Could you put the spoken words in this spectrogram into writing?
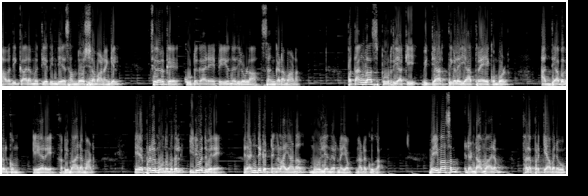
അവധിക്കാലം എത്തിയതിന്റെ സന്തോഷമാണെങ്കിൽ ചിലർക്ക് കൂട്ടുകാരെ പിരിയുന്നതിലുള്ള സങ്കടമാണ്. പത്താം ക്ലാസ് പൂർത്തിയാക്കി വിദ്യാർത്ഥികളെ യാത്രയയക്കുമ്പോൾ അധ്യാപകർക്കും ഏറെ അഭിമാനമാണ്. ഏപ്രിൽ മൂന്ന് മുതൽ ഇരുപത് വരെ രണ്ട് ഘട്ടങ്ങളായാണ് മൂല്യനിർണയം നടക്കുക. മെയ് മാസം രണ്ടാം വാരം ഫലപ്രഖ്യാപനവും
